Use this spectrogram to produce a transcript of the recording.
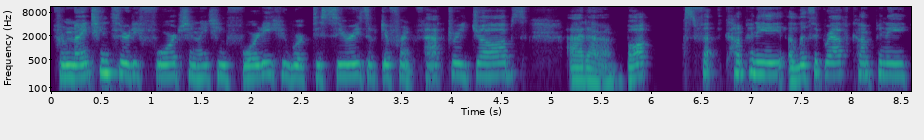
From 1934 to 1940, he worked a series of different factory jobs at a box company, a lithograph company,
